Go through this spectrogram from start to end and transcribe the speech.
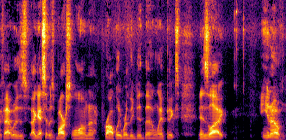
if that was. I guess it was Barcelona, probably where they did the Olympics. Is like, you know,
